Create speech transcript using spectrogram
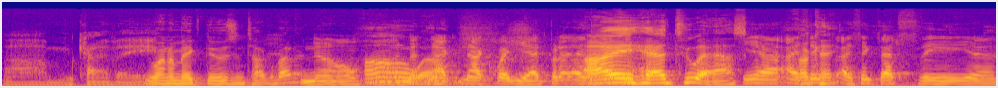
Um, kind of a. You want to make news and talk about it? No, oh, uh, well. not, not quite yet. But I, I, I think, had to ask. Yeah, I okay. think I think that's the uh,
